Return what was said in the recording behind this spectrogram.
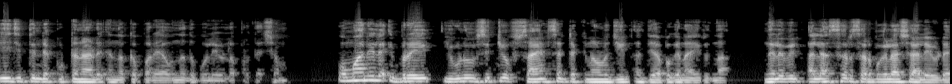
ഈജിപ്തിന്റെ കുട്ടനാട് എന്നൊക്കെ പറയാവുന്നത് പോലെയുള്ള പ്രദേശം. ഒമാനിലെ Ibrahim university of science and ടെക്നോളജിയിൽ അധ്യാപകനായിരുന്ന നിലവിൽ അൽ അസർ സർവകലാശാലയുടെ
